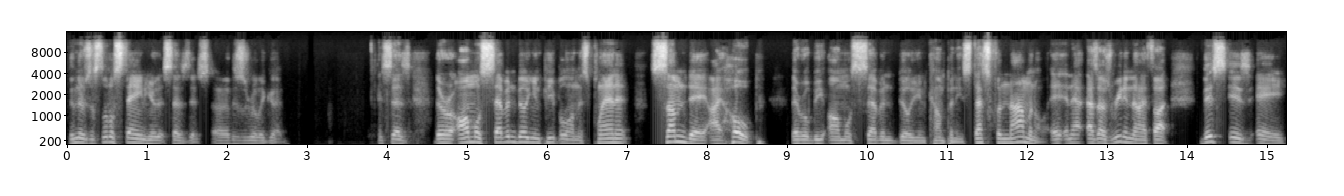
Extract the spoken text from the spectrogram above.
Then there's this little stain here that says this. Uh, this is really good. It says, There are almost 7 billion people on this planet. Someday, I hope there will be almost 7 billion companies. That's phenomenal. And as I was reading that, I thought, this is a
